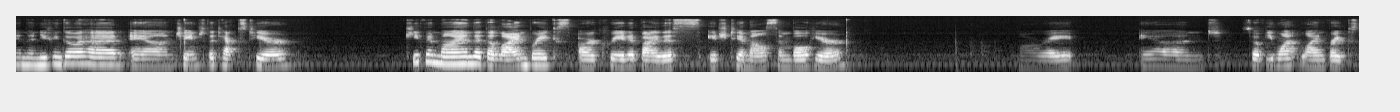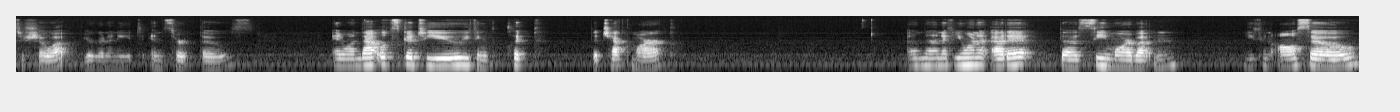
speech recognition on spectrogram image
And then you can go ahead and change the text here Keep in mind that the line breaks are created by this HTML symbol here. All right, and so if you want line breaks to show up, you're going to need to insert those. And when that looks good to you, you can click the check mark. And then if you want to edit the See More button, you can also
